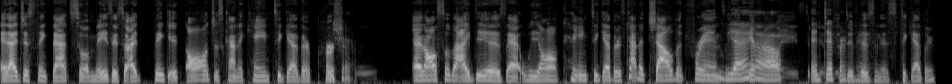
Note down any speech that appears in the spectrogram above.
and I just think that's so amazing. So I think it all just kind of came together perfectly. And also the idea is that we all came together as kind of childhood friends. in Yeah, different ways to in be to different do business together.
